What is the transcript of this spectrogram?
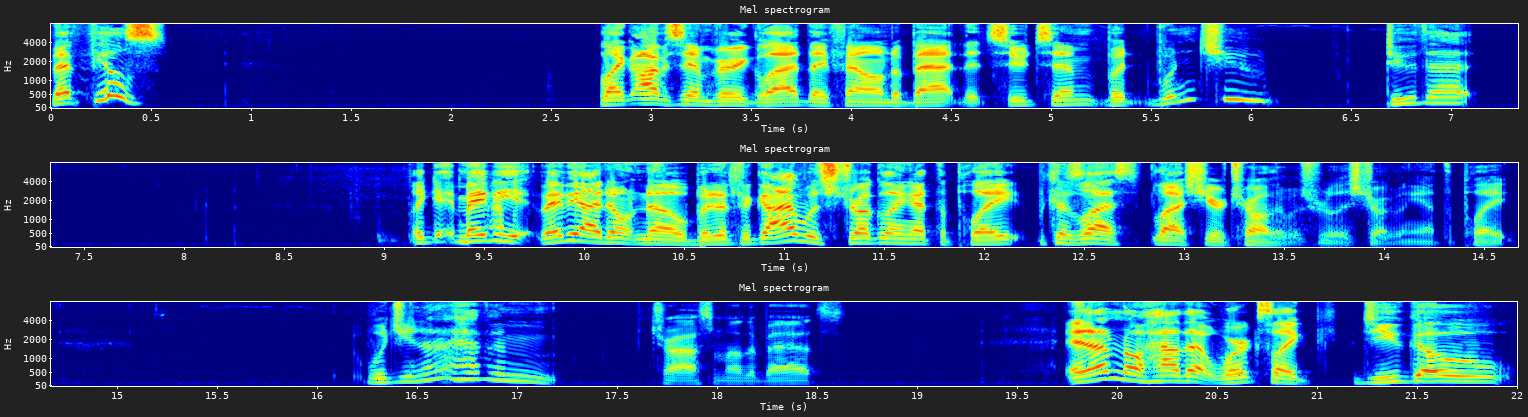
That feels like obviously I'm very glad they found a bat that suits him, but wouldn't you do that? Like maybe maybe I don't know, but if a guy was struggling at the plate because last last year Charlie was really struggling at the plate, would you not have him Try some other bats. and I don't know how that works. Like, do you go?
